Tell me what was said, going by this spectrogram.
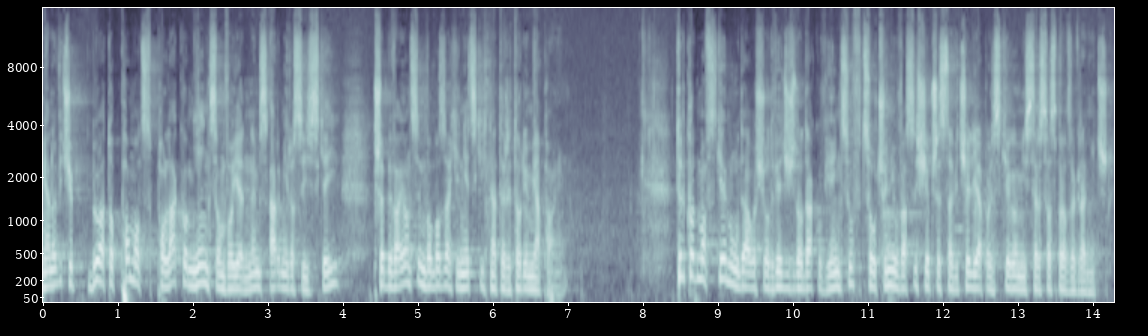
Mianowicie była to pomoc Polakom jeńcom wojennym z armii rosyjskiej przebywającym w obozach jenieckich na terytorium Japonii. Tylko Dmowskiemu udało się odwiedzić rodaków jeńców, co uczynił w Asysie przedstawicieli japońskiego Ministerstwa Spraw Zagranicznych.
